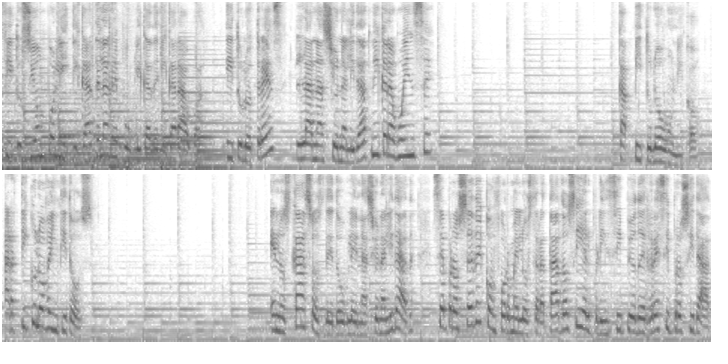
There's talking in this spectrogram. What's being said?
Constitución Política de la República de Nicaragua. Título 3. La nacionalidad nicaragüense. Capítulo único. Artículo 22. En los casos de doble nacionalidad, se procede conforme los tratados y el principio de reciprocidad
